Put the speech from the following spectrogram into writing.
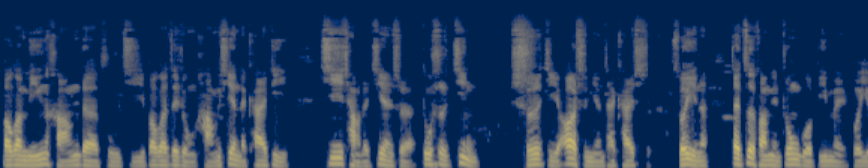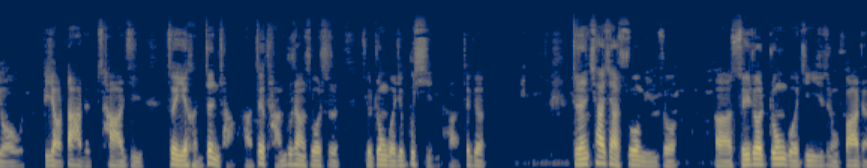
包括民航的普及，包括这种航线的开辟、机场的建设，都是近十几二十年才开始。所以呢，在这方面，中国比美国有比较大的差距，这也很正常啊。这谈不上说是就中国就不行啊，这个只能恰恰说明说。啊，随着中国经济这种发展，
